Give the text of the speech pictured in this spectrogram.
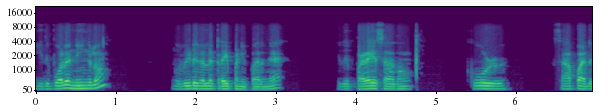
இது போல் நீங்களும் உங்கள் வீடுகளில் ட்ரை பண்ணி பாருங்கள் இது பழைய சாதம் கூழ் சாப்பாடு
